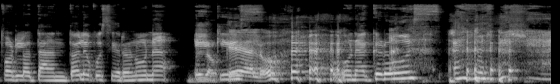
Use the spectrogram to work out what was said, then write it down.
por lo tanto le pusieron una X, una cruz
